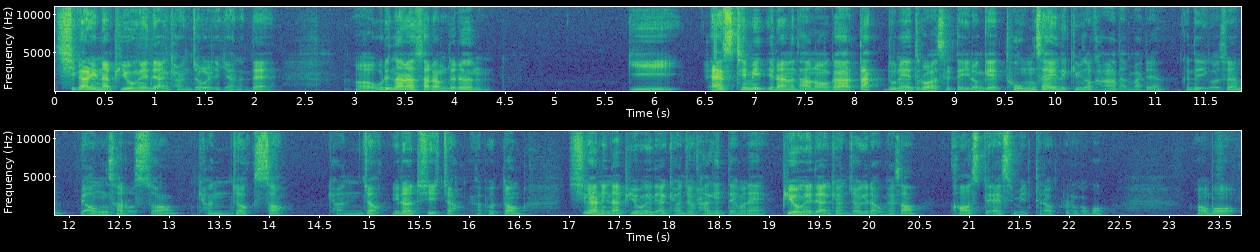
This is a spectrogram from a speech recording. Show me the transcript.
시간이나 비용에 대한 견적을 얘기하는데 어, 우리나라 사람들은 이 estimate이라는 단어가 딱 눈에 들어왔을 때 이런 게 동사의 느낌이 더 강하단 말이에요. 근데 이것은 명사로서 견적서, 견적 이런 뜻이 있죠. 그래서 보통 시간이나 비용에 대한 견적을 하기 때문에 비용에 대한 견적이라고 해서 cost estimate라고 부르는 거고 어 뭐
